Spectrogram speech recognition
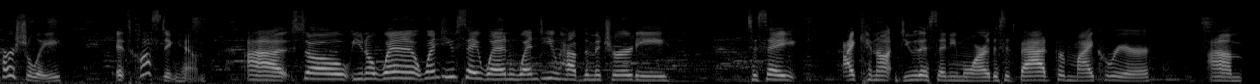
partially, it's costing him. Uh, so you know when when do you say when? When do you have the maturity to say I cannot do this anymore? This is bad for my career. Um,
